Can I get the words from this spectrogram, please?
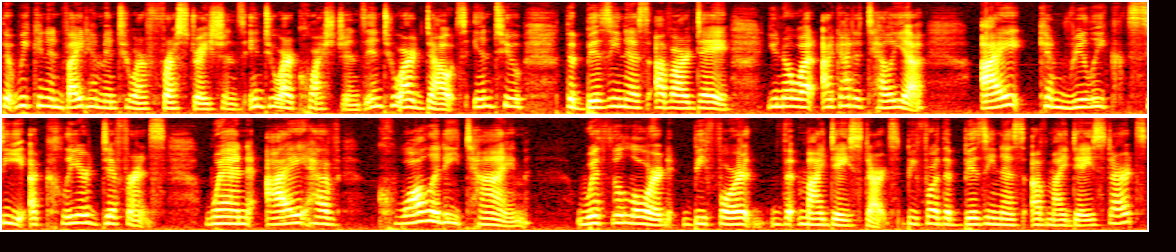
that we can invite him into our frustrations into our questions into our doubts into the busyness of our day. You know what? I got to tell you i can really see a clear difference when i have quality time with the Lord before the, my day starts, before the busyness of my day starts.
